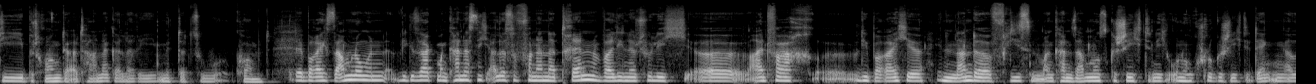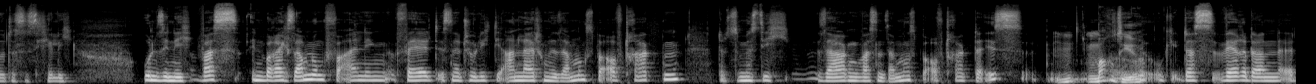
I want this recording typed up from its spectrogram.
die Betreuung der Altana Galerie mit dazu kommt. Der Bereich Sammlungen, wie gesagt, man kann das nicht alles so voneinander trennen, weil die natürlich äh, einfach äh, die Bereiche ineinander fließen. Man kann Sammlungsgeschichte nicht ohne Hochschulgeschichte denken. Also das ist sicherlich unsinnig. Was im Bereich Sammlung vor allen Dingen fällt, ist natürlich die Anleitung der Sammlungsbeauftragten. Dazu müsste ich sagen, was ein Sammlungsbeauftragter ist. Mhm. Machen Sie. Okay, das wäre dann, äh,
